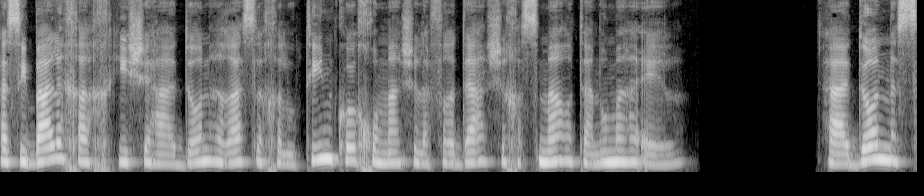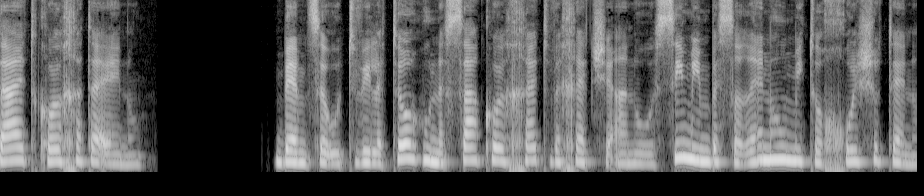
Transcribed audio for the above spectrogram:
הסיבה לכך היא שהאדון הרס לחלוטין כל חומה של הפרדה שחסמה אותנו מהאל. האדון נשא את כל חטאינו. באמצעות טבילתו הוא נשא כל חטא וחטא שאנו עושים עם בשרנו מתוך חולשותנו.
